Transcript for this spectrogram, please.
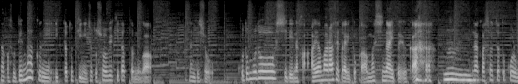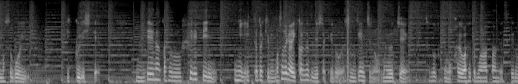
なんかそうデンマークに行った時にちょっと衝撃だったのが何でしょう子供同士でなんか謝らせたりとかあんましないというかうん なんかそういったところもすごいびっくりして。うんで、なんかそのフィリピンに行った時も、まあ、その時は1ヶ月でしたけど、その現地のまあ幼稚園、その時も通わせてもらったんですけど、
